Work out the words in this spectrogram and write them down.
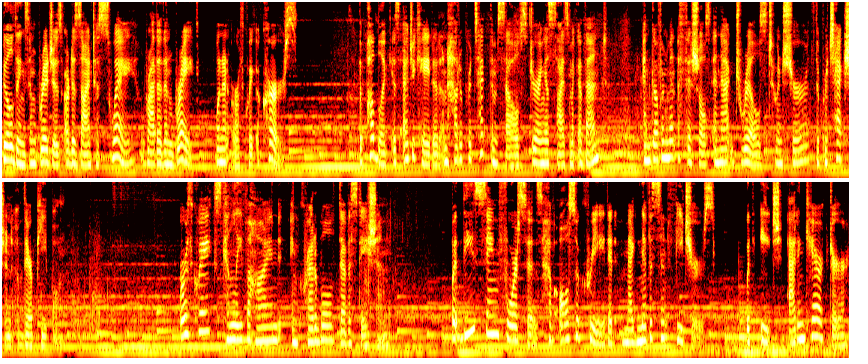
Buildings and bridges are designed to sway rather than break when an earthquake occurs. The public is educated on how to protect themselves during a seismic event, and government officials enact drills to ensure the protection of their people. Earthquakes can leave behind incredible devastation but these same forces have also created magnificent features, with each adding character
